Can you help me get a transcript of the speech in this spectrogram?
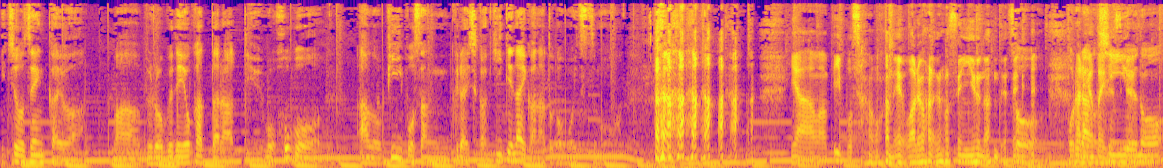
一応前回は、まあ、ブログでよかったらっていう、もうほぼ、あの、ピーポさんくらいしか聞いてないかなとか思いつつも、いやー、まあ、ピーポさんはね、我々の戦友なんでね。そう、俺らの親友の、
